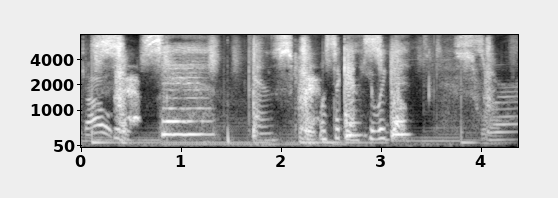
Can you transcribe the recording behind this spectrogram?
Ciao. sip, sip, and swirl. Once again, here we go. Swirl.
